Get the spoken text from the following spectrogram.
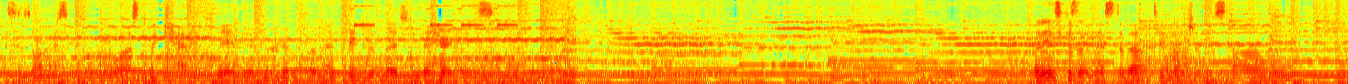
This is honestly the worst mechanic they've ever implemented with legendaries. I think it's because I missed about too much at the start.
